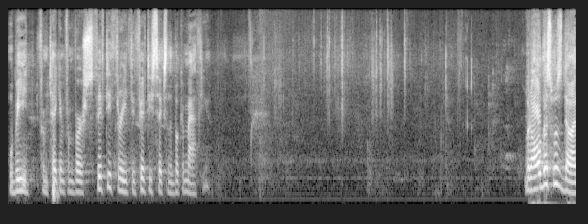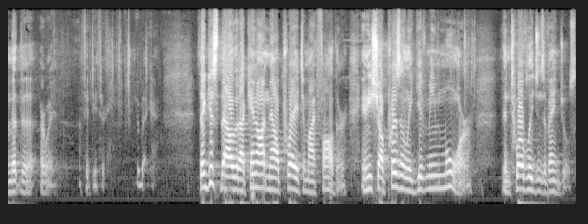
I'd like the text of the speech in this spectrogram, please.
will be from taken from verse 53 through 56 in the book of Matthew. But all this was done that the, or wait, 53. Go back here. Thinkest thou that I cannot now pray to my Father, and he shall presently give me more than twelve legions of angels?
